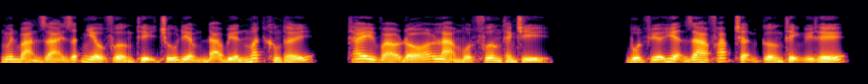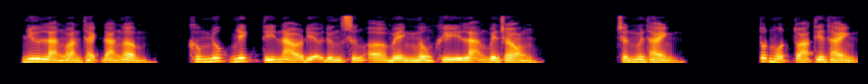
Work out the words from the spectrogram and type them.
nguyên bản giải rất nhiều phường thị trú điểm đã biến mất không thấy, thay vào đó là một phương thành trì bốn phía hiện ra pháp trận cường thịnh như thế, như là ngoan thạch đáng ẩm không nhúc nhích tí nào địa đứng xứng ở mênh mông khí lãng bên trong. Trấn nguyên thành. Tốt một tòa tiên thành.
